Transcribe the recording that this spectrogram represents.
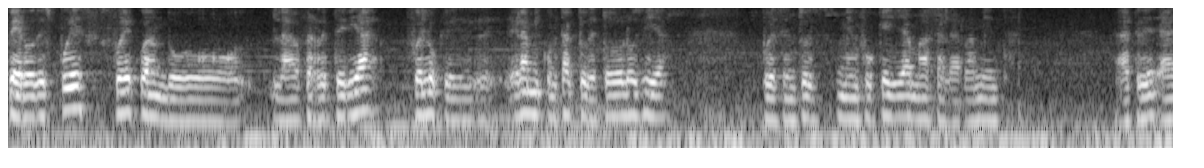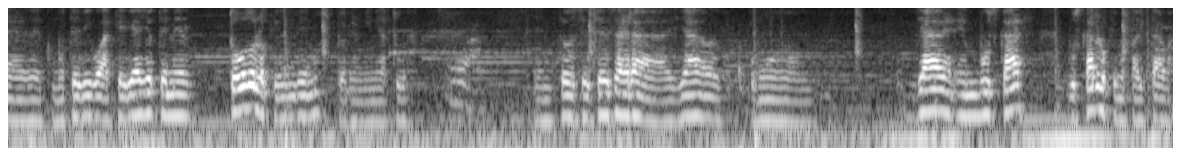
Pero después fue cuando la ferretería fue lo que era mi contacto de todos los días, pues entonces me enfoqué ya más a la herramienta. como te digo, quería yo tener todo lo que vendemos, pero en miniatura. Entonces esa era ya como ya en buscar, buscar lo que me faltaba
